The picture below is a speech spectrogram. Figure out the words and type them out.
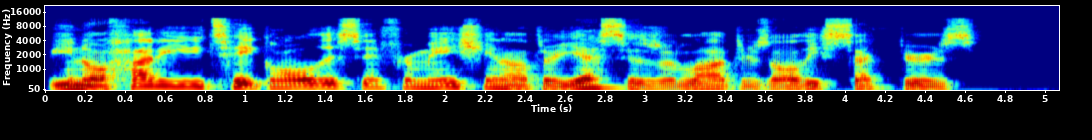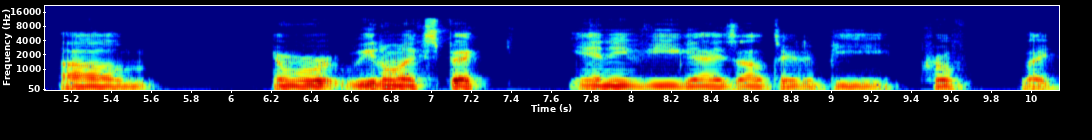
you know, how do you take all this information out there? Yes, there's a lot. There's all these sectors, um, and we're we don't expect any of you guys out there to be pro like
